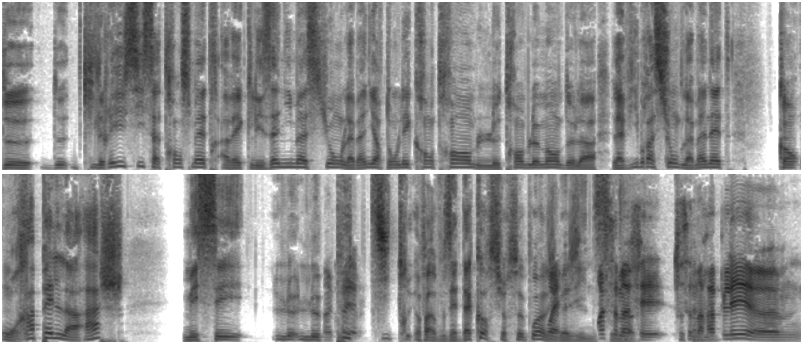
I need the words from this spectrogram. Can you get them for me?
de, de qu'ils réussissent à transmettre avec les animations, la manière dont l'écran tremble, le tremblement de la, la vibration de la manette, quand on rappelle la hache, mais c'est le, le petit truc. Enfin, vous êtes d'accord sur ce point, Ouais. j'imagine. Moi, ça m'a fait, ça m'a rappelé. euh,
